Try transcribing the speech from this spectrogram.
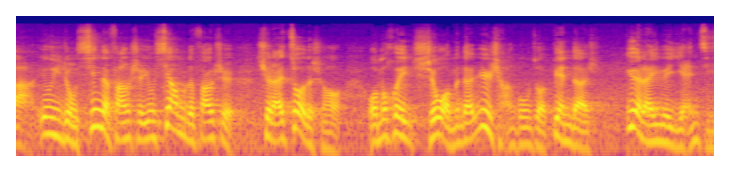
啊用一种新的方式，用项目的方式去来做的时候，我们会使我们的日常工作变得越来越严谨，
